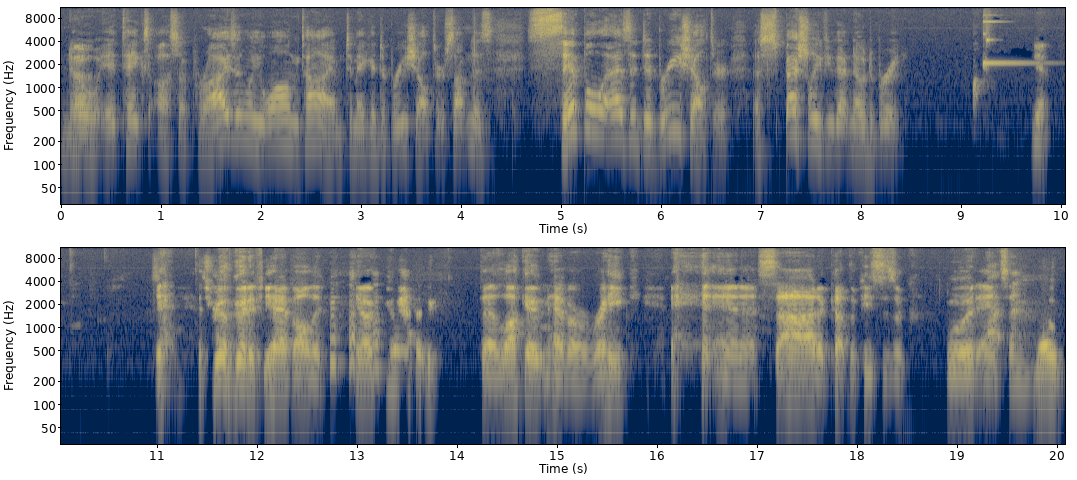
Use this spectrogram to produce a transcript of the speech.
No, uh, it takes a surprisingly long time to make a debris shelter. Something as simple as a debris shelter, especially if you got no debris. Yeah. So. Yeah, it's real good if you have all the, you know, if you have to, to luck out and have a rake and a saw to cut the pieces of wood and I, some rope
